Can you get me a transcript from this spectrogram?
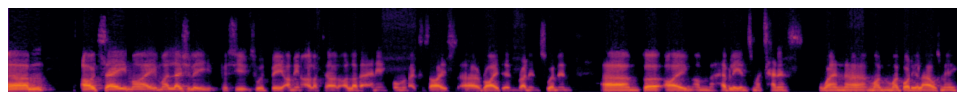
Um, I would say my my leisurely pursuits would be. I mean, I like to. I love any form of exercise, uh, riding, running, swimming. Um, but I, I'm heavily into my tennis when uh, my my body allows me.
